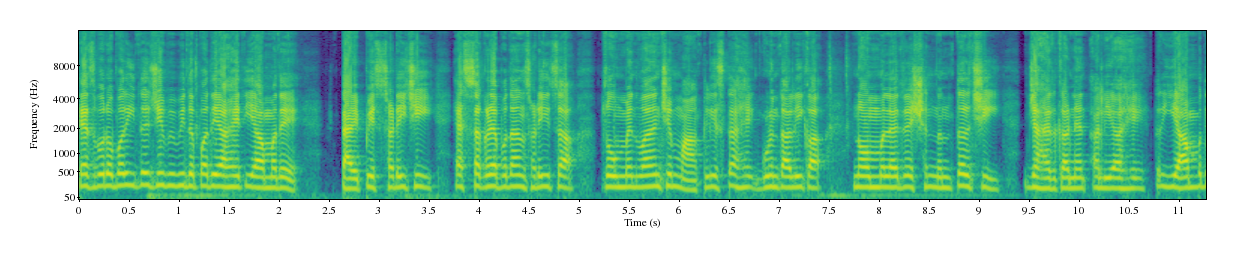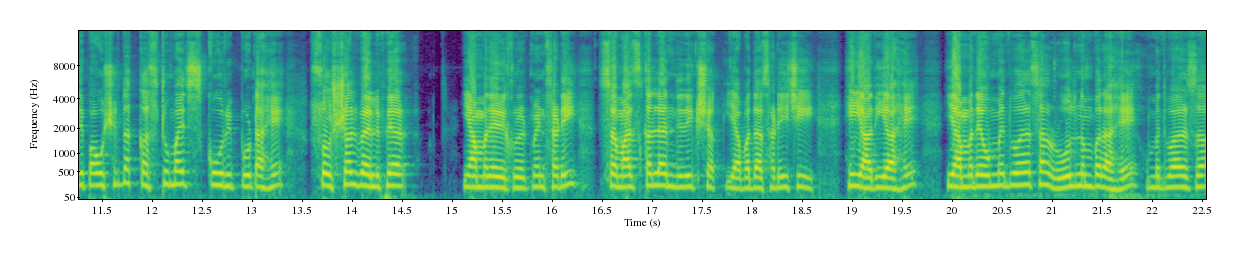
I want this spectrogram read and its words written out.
त्याचबरोबर इतर जी विविध पदे आहेत यामध्ये टायपिस्टसाठीची या सगळ्या पदांसाठीचा जो उमेदवारांची मार्कलिस्ट आहे गुणतालिका नॉर्मलायझेशन नंतरची जाहीर करण्यात आली आहे. तर यामध्ये पाहू शकता कस्टमाइज स्कोर रिपोर्ट आहे. सोशल वेलफेअर यामध्ये रिक्रुटमेंटसाठी समाज कल्याण निरीक्षक या पदासाठीची ही यादी आहे. यामध्ये उमेदवाराचा रोल नंबर आहे उमेदवाराचं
